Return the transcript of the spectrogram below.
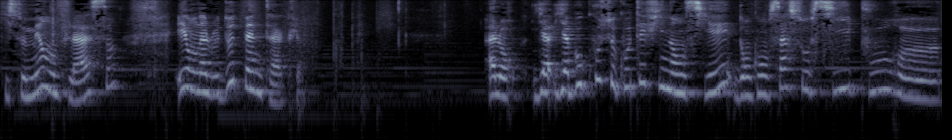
qui se met en place. Et on a le 2 de pentacle. Alors, il y a, beaucoup ce côté financier, donc on s'associe pour... Euh,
